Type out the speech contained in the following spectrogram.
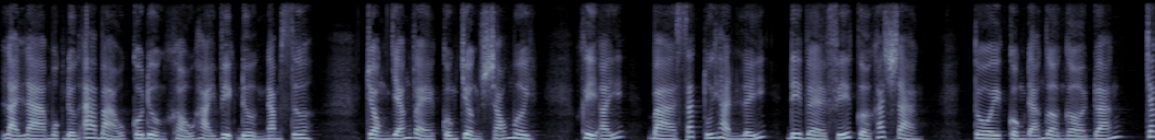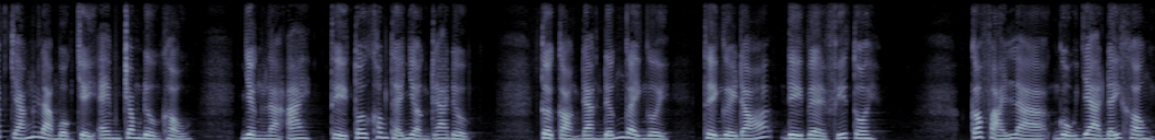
lại là một đường A Bảo của đường khẩu Hải Việt đường năm xưa. Trông dáng vẻ cũng chừng 60. Khi ấy, bà xách túi hành lý đi về phía cửa khách sạn. Tôi cũng đã ngờ ngờ đoán chắc chắn là một chị em trong đường khẩu. Nhưng là ai thì tôi không thể nhận ra được. Tôi còn đang đứng ngây người thì người đó đi về phía tôi. Có phải là ngụ gia đấy không?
